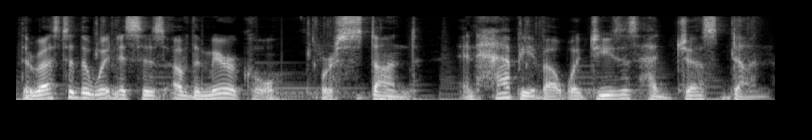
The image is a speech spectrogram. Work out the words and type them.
The rest of the witnesses of the miracle were stunned and happy about what Jesus had just done.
